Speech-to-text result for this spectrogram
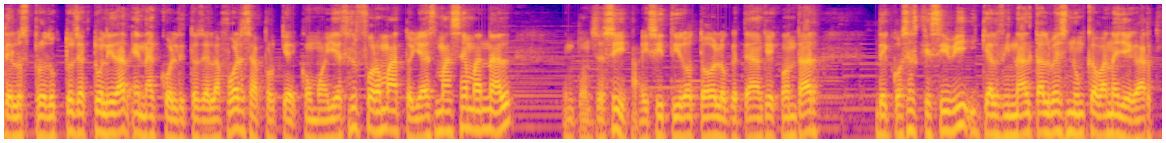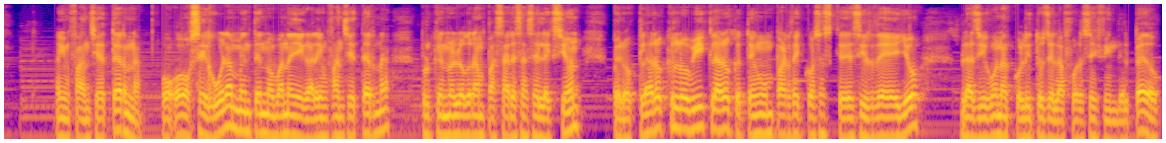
de los productos de actualidad en Acolitos de la Fuerza, porque como ahí es el formato, ya es más semanal, entonces sí, ahí sí tiro todo lo que tenga que contar de cosas que sí vi y que al final tal vez nunca van a llegar a infancia eterna o, o, seguramente no van a llegar a infancia eterna porque no logran pasar esa selección pero claro que lo vi claro que tengo un par de cosas que decir de ello las digo en acolitos de la fuerza y fin del pedo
